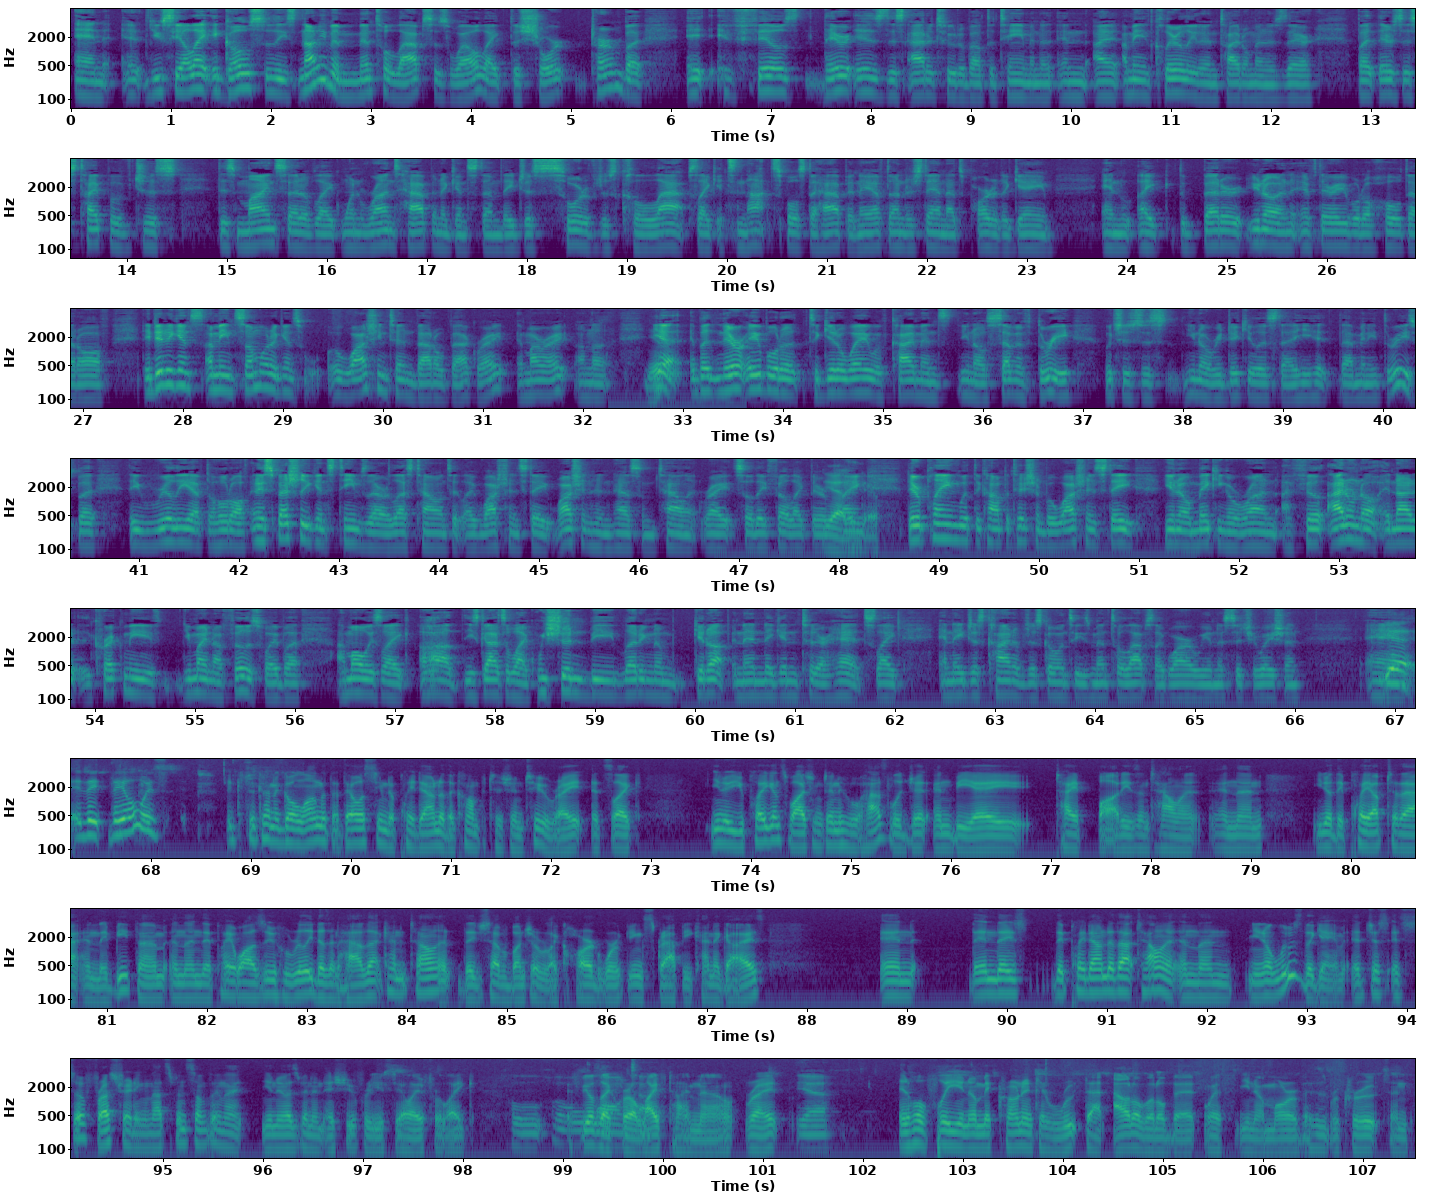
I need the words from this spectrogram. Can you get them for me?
and at UCLA, it goes to these not even mental laps as well, like the short term, but it, it feels there is this attitude about the team, and and I I mean clearly the entitlement is there, but there's this type of just this mindset of like when runs happen against them, they just sort of just collapse, like it's not supposed to happen. They have to understand that's part of the game. And like the better, you know, and if they're able to hold that off, they did against. I mean, somewhat against Washington. battle back, right? Am I right on the? Yeah. Yeah, but they're able to to get away with Kyman's, you know, seventh three, which is just you know ridiculous that he hit that many threes. But they really have to hold off, and especially against teams that are less talented, like Washington State. Washington has some talent, right? So they felt like they were Yeah, playing do. they're playing with the competition, but Washington State, you know, making a run. I feel I don't know, and I correct me if you might not feel this way, but I'm always like, ah, these guys are like, we shouldn't be letting them get up, and then they get into their heads, like, and they just kind of just go into these mental laps, like, why are we in this situation? And Yeah, they they always to kind of go along with that. They always seem to play down to the competition too, right? It's like, you know, you play against Washington, who has legit NBA type bodies and talent, and then, you know, they play up to that and they beat them, and then they play Wazoo, who really doesn't have that kind of talent. They just have a bunch of like hardworking, scrappy kind of guys, and then they they play down to that talent and then you know lose the game. It just it's so frustrating. And that's been something that you know has been an issue for UCLA for like a, a it feels like for a time. lifetime now, right? Yeah, And hopefully you know Mick Cronin can root that out a little bit with you know more of his recruits and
